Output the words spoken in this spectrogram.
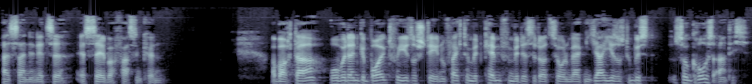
als seine Netze es selber fassen können. Aber auch da, wo wir dann gebeugt vor Jesus stehen und vielleicht damit kämpfen mit der Situation, merken, ja, Jesus, du bist so großartig,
